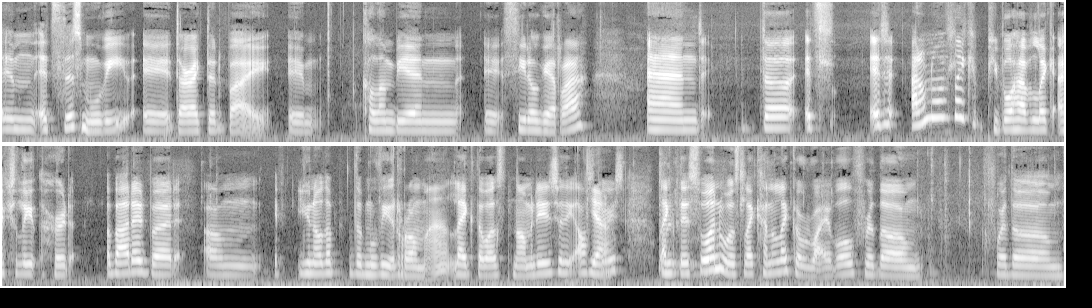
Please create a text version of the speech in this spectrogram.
um, it's this movie uh, directed by um, Colombian uh, Ciro Guerra, and the it's it. I don't know if like people have like actually heard about it, but um, if you know the the movie Roma, like that was nominated to the Oscars, Yeah. like this one was like kind of like a rival for the um, for the um,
